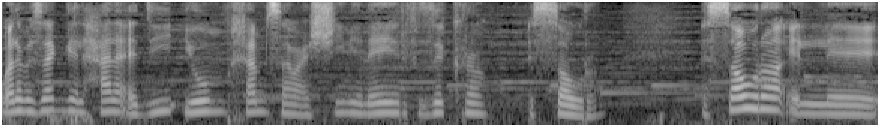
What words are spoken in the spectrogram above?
وأنا بسجل الحلقة دي يوم 25 يناير في ذكرى الثورة. الثورة اللي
